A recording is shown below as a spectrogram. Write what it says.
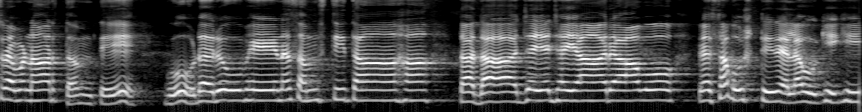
श्रवणार्थं ते गूढरूपेण संस्थिताः तदा जय जया रावो रसपुष्टिरलौकिकी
